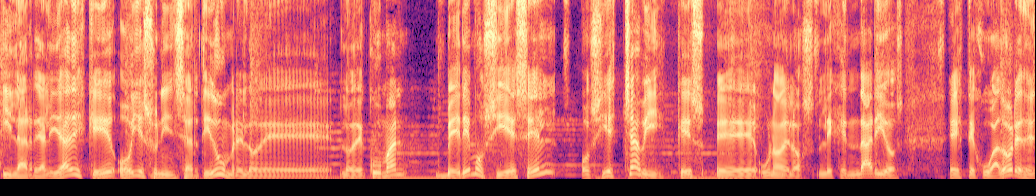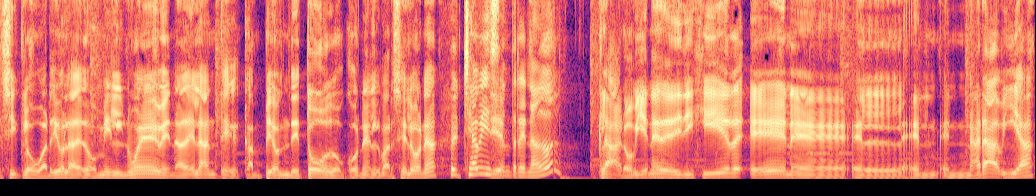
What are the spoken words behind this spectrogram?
Y la realidad es que hoy es una incertidumbre lo de, lo de Kuman. Veremos si es él o si es Xavi, que es eh, uno de los legendarios este, jugadores del ciclo Guardiola de 2009 en adelante, campeón de todo con el Barcelona. ¿Pero Xavi es entrenador? Claro, viene de dirigir en, eh, el- en- en Arabia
